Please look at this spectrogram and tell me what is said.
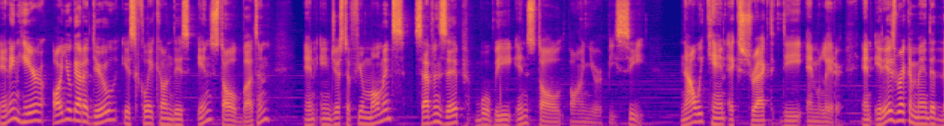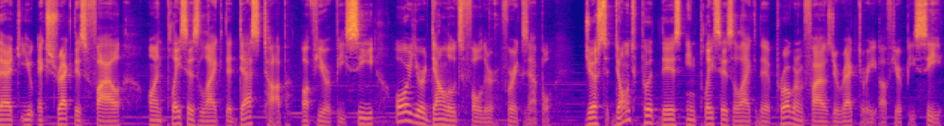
and in here, all you gotta do is click on this install button and in just a few moments, 7-zip will be installed on your PC. Now we can extract the emulator and it is recommended that you extract this file on places like the desktop of your PC or your downloads folder, for example. Just don't put this in places like the program files directory of your PC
